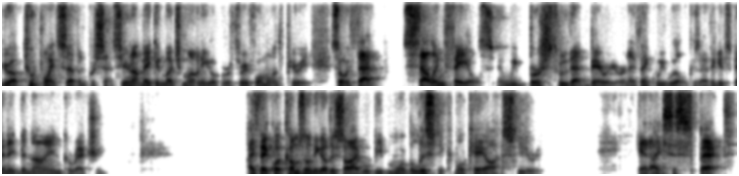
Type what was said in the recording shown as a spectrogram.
you're up 2.7%. So you're not making much money over a three or four month period. So if that selling fails and we burst through that barrier, and I think we will, because I think it's been a benign correction. I think what comes on the other side will be more ballistic, more chaos theory. And I suspect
